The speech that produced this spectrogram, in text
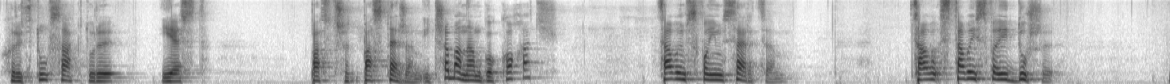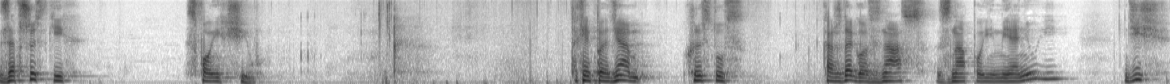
Chrystusa, który jest pasterzem. I trzeba nam go kochać całym swoim sercem, z całej swojej duszy, ze wszystkich swoich sił. Tak jak powiedziałem, Chrystus każdego z nas zna po imieniu i dziś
